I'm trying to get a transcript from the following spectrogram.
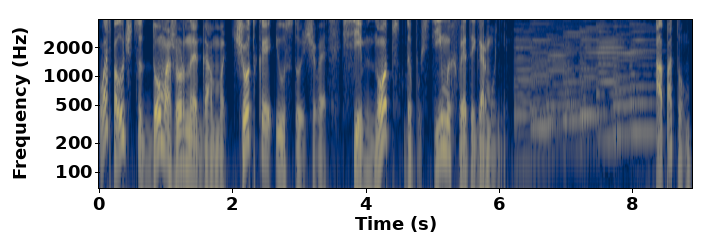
У вас получится до-мажорная гамма, четкая и устойчивая. Семь нот, допустимых в этой гармонии. А потом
